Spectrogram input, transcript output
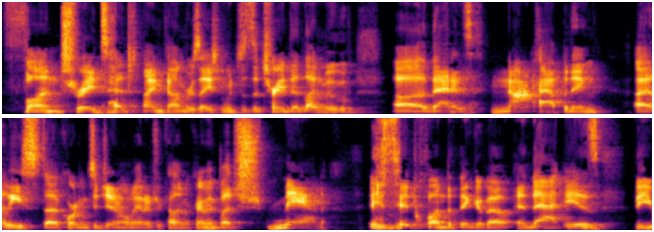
fun trade deadline conversation, which is a trade deadline move uh, that is not happening, at least according to General Manager Kelly McCrimmon. But sh- man, is it fun to think about? And that is the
